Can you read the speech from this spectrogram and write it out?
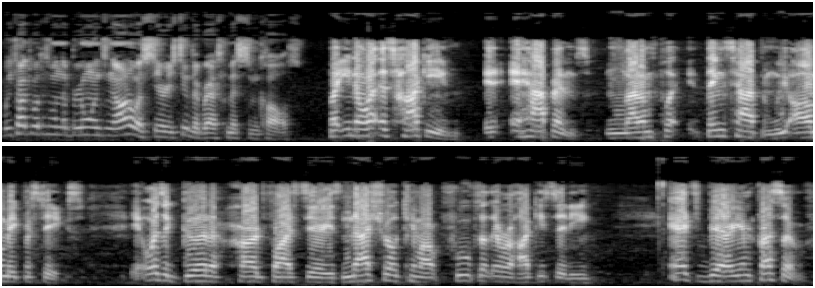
We talked about this when the Bruins and Ottawa series too. The refs missed some calls. But you know what? It's hockey. It, it happens. Let them play. Things happen. We all make mistakes. It was a good, hard fought series. Nashville came out, proved that they were a hockey city, and it's very impressive.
